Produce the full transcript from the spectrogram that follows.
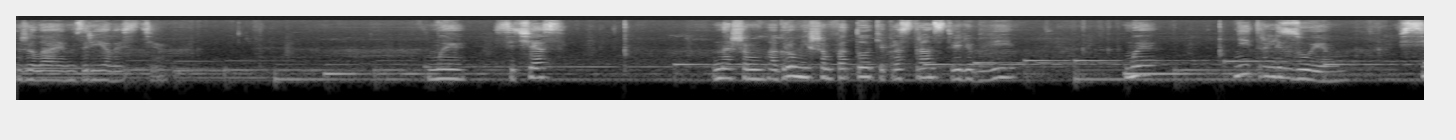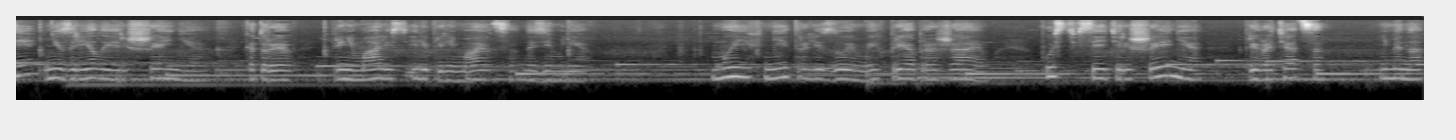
желаем зрелости. Мы сейчас в нашем огромнейшем потоке, пространстве любви, мы нейтрализуем все незрелые решения, которые принимались или принимаются на Земле. Мы их нейтрализуем, мы их преображаем. Пусть все эти решения превратятся именно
